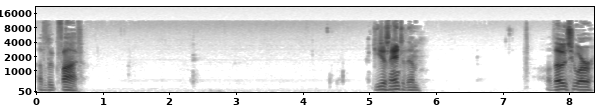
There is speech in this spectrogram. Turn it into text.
of Luke 5. Jesus answered them, Those who are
